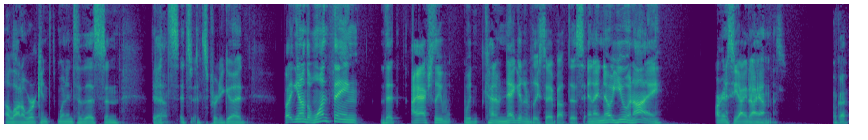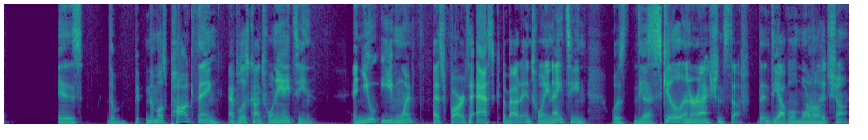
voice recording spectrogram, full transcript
a lot of work in, went into this and Yeah. it's it's it's pretty good. But you know, the one thing that I actually would kind of negatively say about this, and I know you and I are going to see eye to eye on this, okay. is the the most pog thing at BlizzCon 2018, and you even went as far to ask about it in 2019 was the Yeah. skill interaction stuff that Diablo Immortal Uh-huh. had shown.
